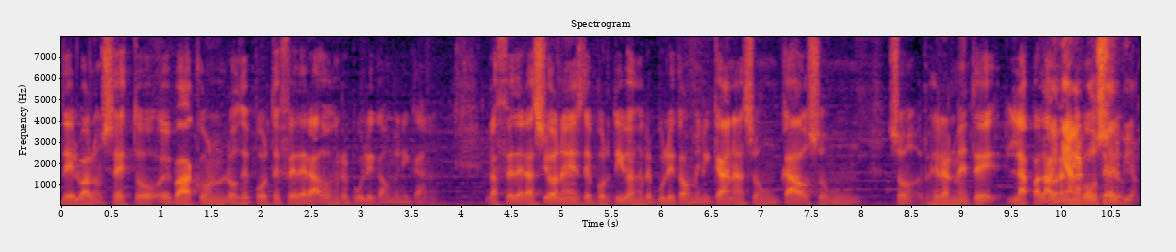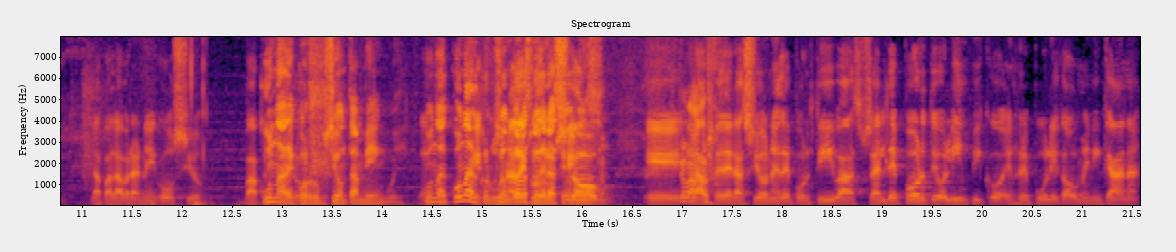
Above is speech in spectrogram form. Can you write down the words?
del baloncesto eh, va con los deportes federados en República Dominicana. Las federaciones deportivas en República Dominicana son un caos, son, un- son realmente la palabra Mañana negocio. La palabra negocio va Cuna de corrupción también, güey. ¿eh? Cuna, cuna de Eh, corrupción cuna todas de las federaciones. corrupción, eh, Claro. Las federaciones deportivas, o sea, el deporte olímpico en República Dominicana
